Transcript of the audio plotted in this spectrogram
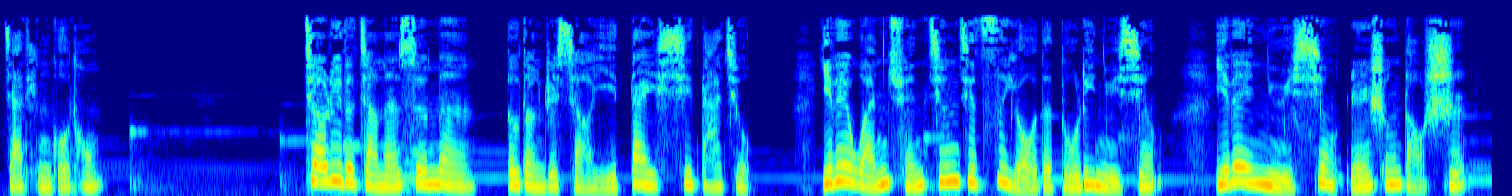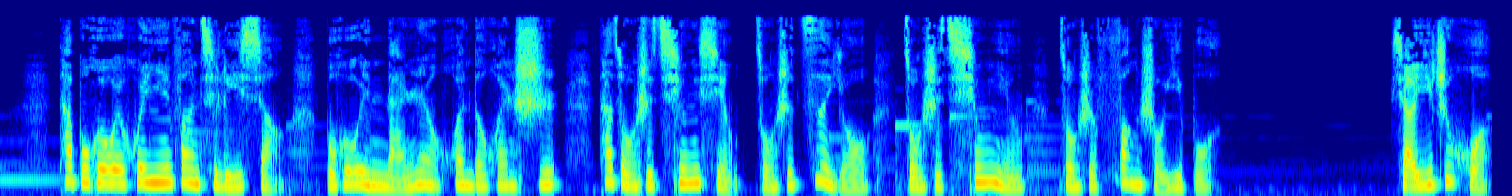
家庭沟通。焦虑的蒋南孙们都等着小姨黛西搭救，一位完全经济自由的独立女性，一位女性人生导师。她不会为婚姻放弃理想，不会为男人患得患失。她总是清醒，总是自由，总是轻盈，总是放手一搏。小姨之火，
